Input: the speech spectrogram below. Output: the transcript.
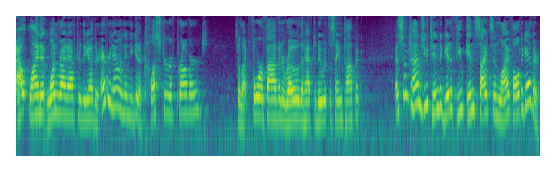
outline it one right after the other. Every now and then you get a cluster of Proverbs. So, like four or five in a row that have to do with the same topic. And sometimes you tend to get a few insights in life altogether.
